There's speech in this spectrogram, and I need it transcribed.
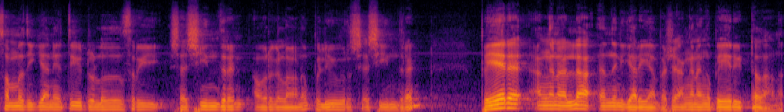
സംവദിക്കാൻ എത്തിയിട്ടുള്ളത് ശ്രീ ശശീന്ദ്രൻ അവർകളാണ് പുലിയൂർ ശശീന്ദ്രൻ. പേര് അങ്ങനല്ല എന്നെനിക്കറിയാം. പക്ഷേ അങ്ങനെ അങ്ങ് പേരിട്ടതാണ്.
